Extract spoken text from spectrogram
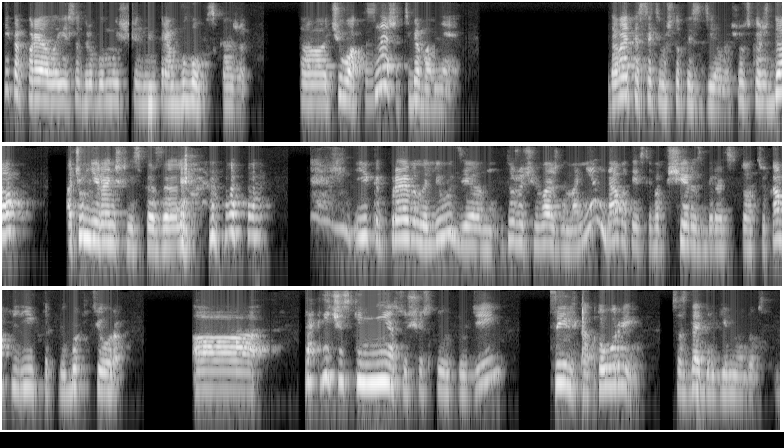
И, как правило, если другой мужчина прям в лоб скажет, «А, чувак, ты знаешь, от тебя воняет давай ты с этим что-то сделаешь. Он скажет, да, о чем мне раньше не сказали. И, как правило, люди, тоже очень важный момент, да, вот если вообще разбирать ситуацию конфликтов, любых терок, а, практически не существует людей, цель которой создать другим неудобства.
